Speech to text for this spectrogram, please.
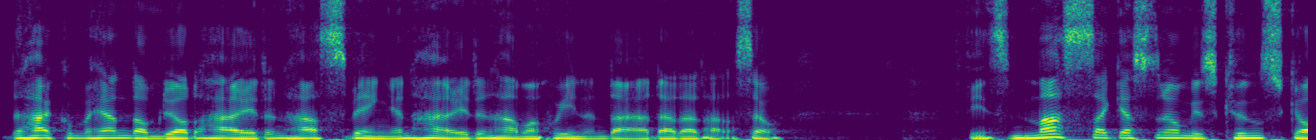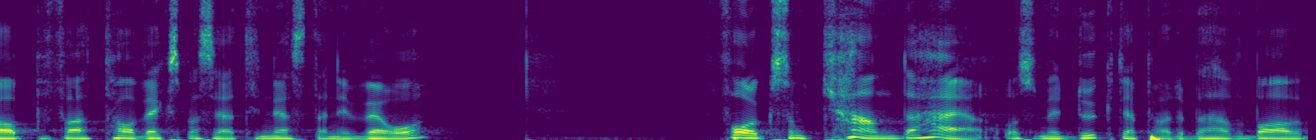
det här kommer hända om du gör det här i den här svängen, här i den här maskinen, där, där, där, där. Så. Finns massa gastronomisk kunskap för att ta växtbaserat till nästa nivå. Folk som kan det här och som är duktiga på det behöver bara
